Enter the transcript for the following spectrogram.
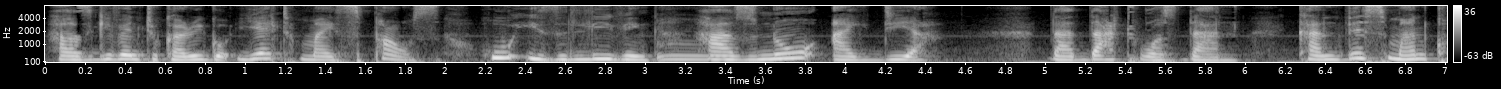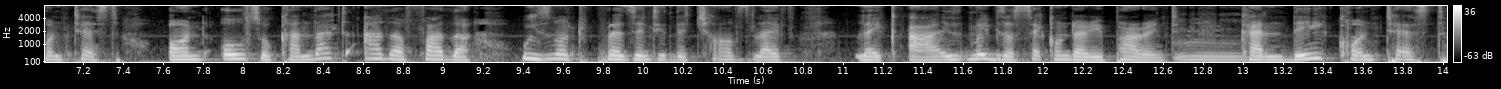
has given to Karigo. Yet my spouse, who is living, has no idea that that was done. Can this man contest? And also, can that other father who is not present in the child's life, like uh, maybe the secondary parent, can they contest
